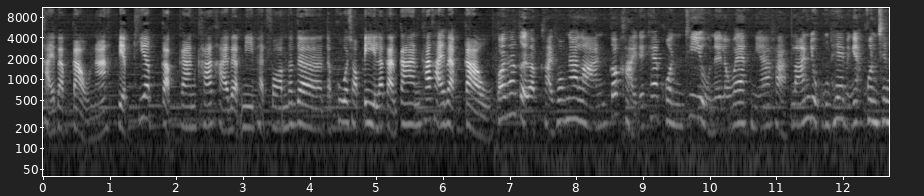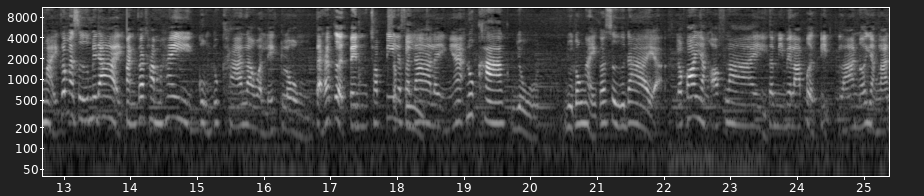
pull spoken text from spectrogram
ขายแบบเก่านะ เปรียบเทียบกับการค้าขายแบบมีแพลตฟอร์มต้องจะจะพูดว่าช้อปปีแล้วกัน การค้าขายแบบเก่า ก็ถ้าเกิดแบบขายพวกหน้าร้าน ก็ขายได้แค่คนที่อยู่ในละแวกเนี้ยค่ะ ร้านอยู่กรุงเทพอย่างเงี้ย คนเชียงใหม่ก็มาซื้อไม่ได้ มันก็ทำให้กลุ่มลูกค้าเราอะเล็กลง แต่ถ้าเกิดเป็นช้อปปี้ Shopee ลาซาด้าอะไรอย่างเงี้ย ลูกค้าอยู่ อยู่ตรงไหนก็ซื้อได้อะแล้วก็อย่างออฟไลน์ จะมีเวลาเปิดปิดร้านเนอะอย่างร้าน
